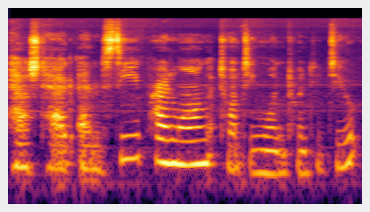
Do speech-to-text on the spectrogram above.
hashtag MC Pride Along 2122.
